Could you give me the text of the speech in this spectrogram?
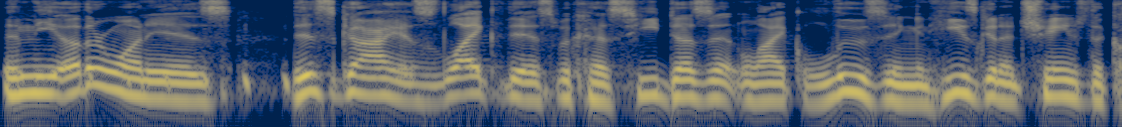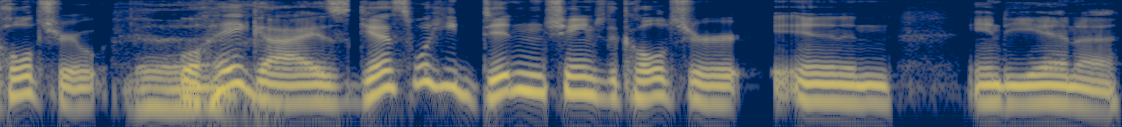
And the other one is this guy is like this because he doesn't like losing and he's going to change the culture. Well, hey guys, guess what he didn't change the culture in Indiana?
